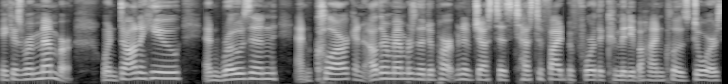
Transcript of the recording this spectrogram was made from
Because remember, when Donoghue and Rosen and Clark and other members of the Department of Justice testified before the committee behind closed doors,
